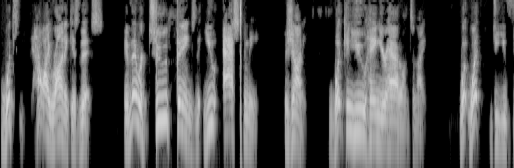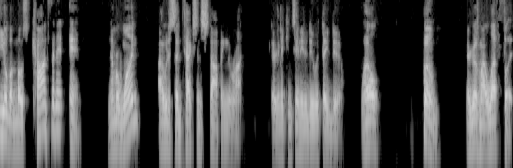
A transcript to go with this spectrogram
what's how ironic is this? If there were two things that you asked me, Johnny, what can you hang your hat on tonight? What what do you feel the most confident in? Number one, I would have said Texans stopping the run. They're going to continue to do what they do. Well, boom, there goes my left foot.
